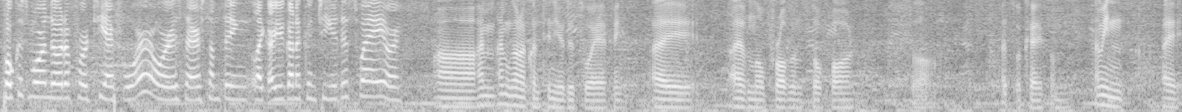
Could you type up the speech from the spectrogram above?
focus more on Dota for TI4, or is there something like are you gonna continue this way or? Uh, I'm, I'm gonna continue this way. I think I I have no problem so far, so that's okay for me. I mean, I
